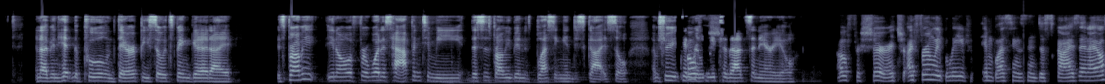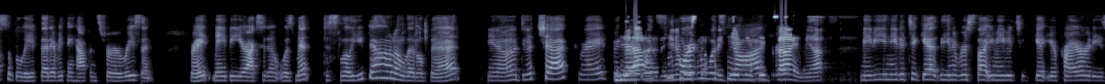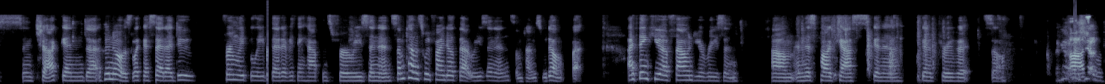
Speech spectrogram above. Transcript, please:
and I've been hitting the pool and therapy, so it's been good. I, it's probably you know for what has happened to me, this has probably been a blessing in disguise. So I'm sure you can Oh, relate to that scenario. Oh, for sure. I, tr- I firmly believe in blessings in disguise. And I also believe that everything happens for a reason, right? Maybe your accident was meant to slow you down a little bit, you know, do a check, right? Figure Yeah, out what's important, what's not, big right? sign. Yeah. Maybe you needed to get the universe thought you maybe to get your priorities in check. And uh, who knows? Like I said, I do firmly believe that everything happens for a reason. And sometimes we find out that reason and sometimes we don't. But I think you have found your reason. Um, and this podcast is gonna gonna prove it. So Awesome.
